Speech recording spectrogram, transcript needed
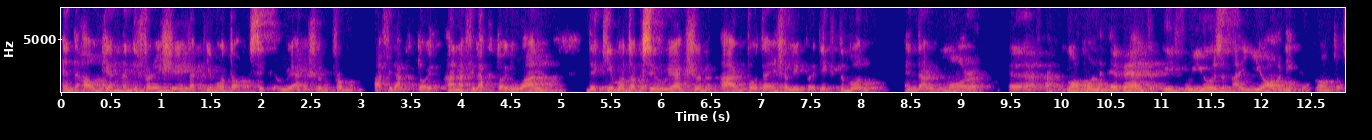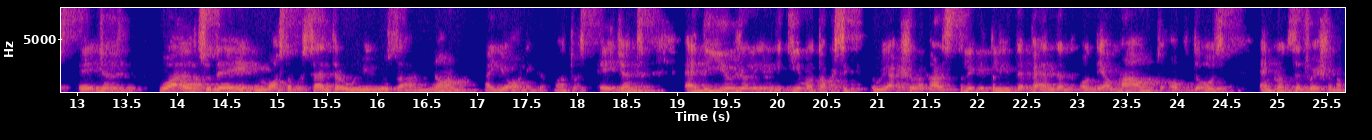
And how can we differentiate a chemotoxic reaction from anaphylactoid, anaphylactoid one? The chemotoxic reactions are potentially predictable and are more uh, a common event if we use ionic contrast agent, while today in most of the center we use a non-ionic contrast agent. And usually the chemotoxic reactions are strictly dependent on the amount of dose and concentration of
